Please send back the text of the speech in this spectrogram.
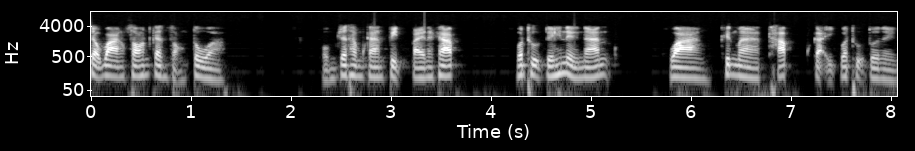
จะวางซ้อนกัน 2 ตัว ผมจะทำการปิดไปนะครับ วัตถุตัวที่ 1 นั้น วางขึ้นมาทับ กับอีกวัตถุตัวหนึ่ง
